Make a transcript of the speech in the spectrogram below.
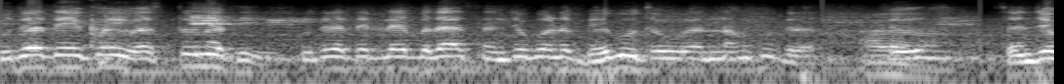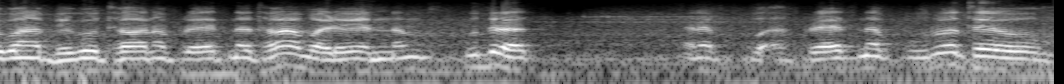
કુદરત એ કોઈ વસ્તુ નથી. કુદરત એટલે બધા સંજોગોને ભેગું થવું એનું નામ કુદરત. સંજોગોને ભેગું થવાનો પ્રયત્ન થવા મળ્યો એનું નામ કુદરત. અને પ્રયત્ન પૂરો થયો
